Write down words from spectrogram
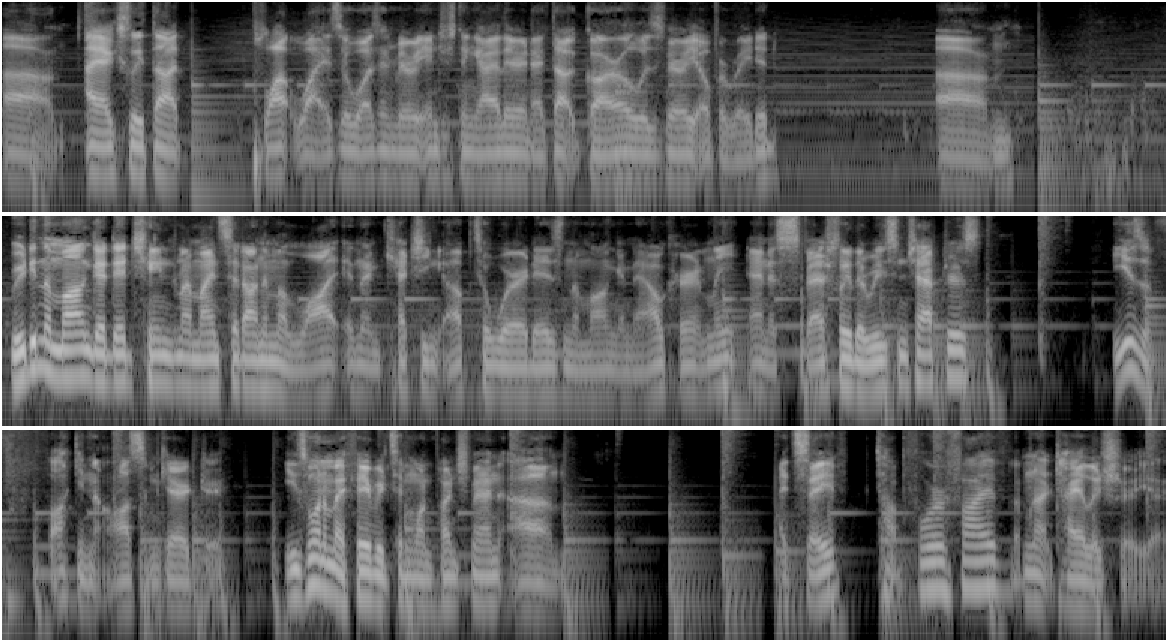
Um, I actually thought plot wise it wasn't very interesting either, and I thought Garou was very overrated. Um, reading the manga did change my mindset on him a lot, and then catching up to where it is in the manga now currently, and especially the recent chapters, he is a fucking awesome character. He's one of my favorites in One Punch Man. Um, I'd say top four or five. I'm not entirely sure yet.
